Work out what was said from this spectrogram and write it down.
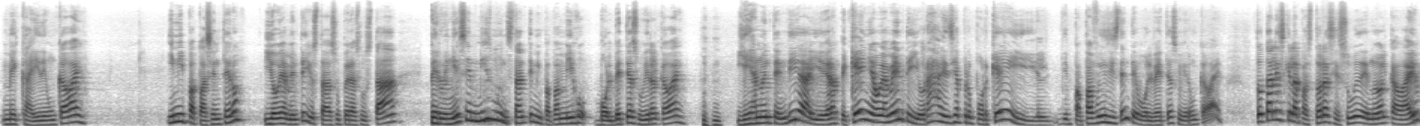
me caí de un caballo y mi papá se enteró y obviamente yo estaba súper asustada, pero en ese mismo instante mi papá me dijo, volvete a subir al caballo. Y ella no entendía y era pequeña, obviamente, y lloraba y decía, pero ¿por qué? Y el, papá fue insistente, volvete a subir a un caballo. Total es que la pastora se sube de nuevo al caballo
